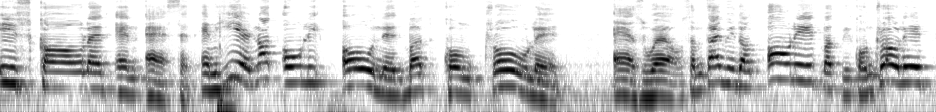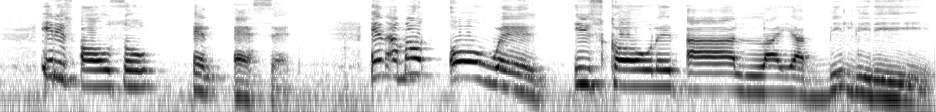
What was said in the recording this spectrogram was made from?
is called an asset. And here, not only owned, but controlled as well. Sometimes we don't own it, but we control it. It is also an asset. An amount owed is called a liability.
